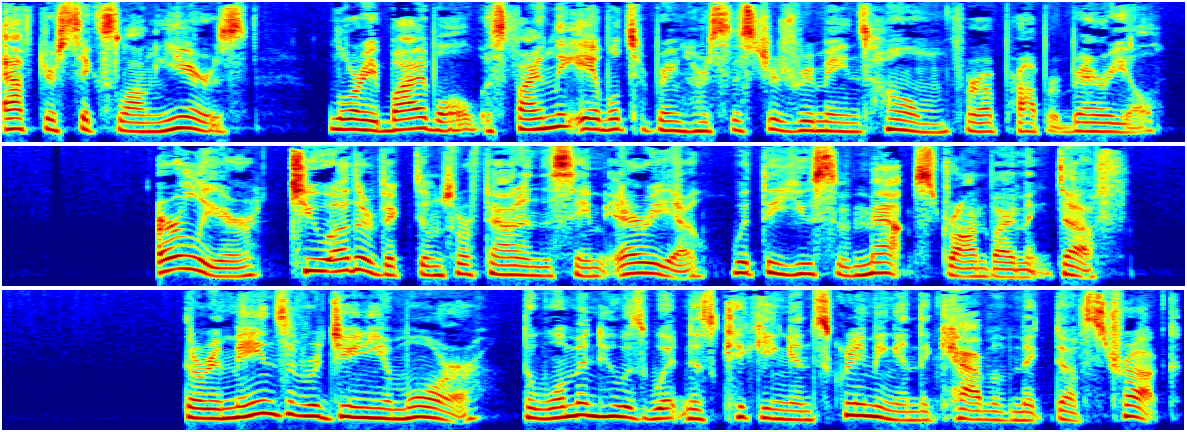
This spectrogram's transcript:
After six long years, Lori Bible was finally able to bring her sister's remains home for a proper burial. Earlier, two other victims were found in the same area with the use of maps drawn by McDuff. The remains of Regina Moore, the woman who was witnessed kicking and screaming in the cab of McDuff's truck,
